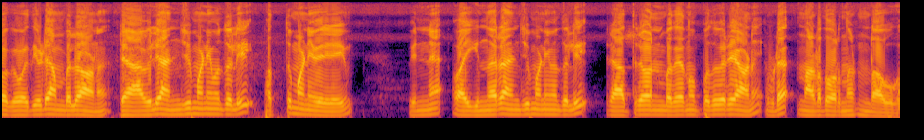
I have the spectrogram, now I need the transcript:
ഭഗവതിയുടെ അമ്പലമാണ്. രാവിലെ അഞ്ച് മണി മുതൽ പത്ത് മണി വരെയും പിന്നെ വൈകുന്നേരം അഞ്ച് മണി മുതൽ രാത്രി ഒൻപത് മുപ്പത് വരെയാണ് ഇവിടെ നട തുറന്നിട്ടുണ്ടാവുക.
